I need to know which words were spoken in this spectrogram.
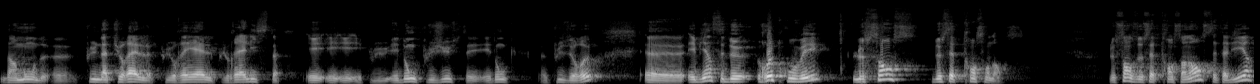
d'un monde euh, plus naturel, plus réel, plus réaliste et, et, donc plus juste et, donc euh, plus heureux, euh, eh bien, c'est de retrouver le sens de cette transcendance le sens de cette transcendance, c'est-à-dire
